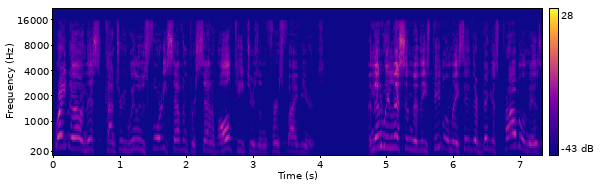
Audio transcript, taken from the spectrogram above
Right now in this country, we lose 47% of all teachers in the first five years. And then we listen to these people and they say their biggest problem is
